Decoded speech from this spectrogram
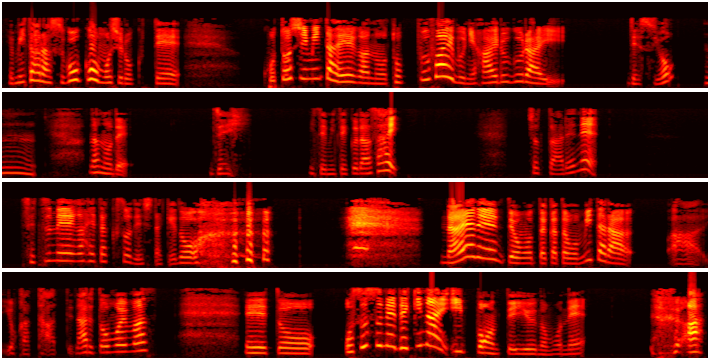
いや、見たらすごく面白くて、今年見た映画のトップ5に入るぐらいですよ。うん。なので、ぜひ、見てみてください。ちょっとあれね、説明が下手くそでしたけど なんやねんって思った方も見たら、ああ、よかったってなると思います。えっ、ー、と、おすすめできない一本っていうのもね。あ、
